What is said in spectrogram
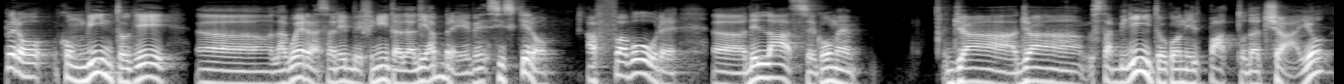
però convinto che eh, la guerra sarebbe finita da lì a breve, si schierò a favore eh, dell'asse come già, già stabilito con il patto d'acciaio,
